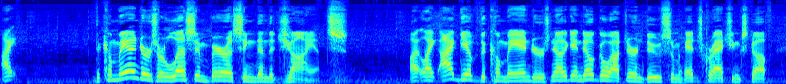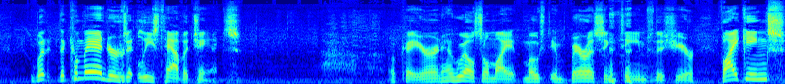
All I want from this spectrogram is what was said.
I, the Commanders are less embarrassing than the Giants. I like I give the Commanders now again they'll go out there and do some head scratching stuff, but the Commanders at least have a chance. Okay, Aaron, who else on my most embarrassing teams this year? Vikings.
